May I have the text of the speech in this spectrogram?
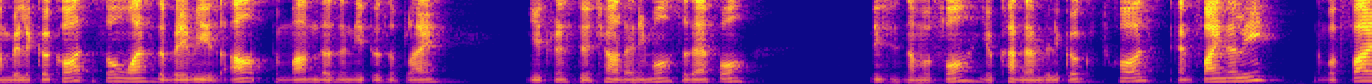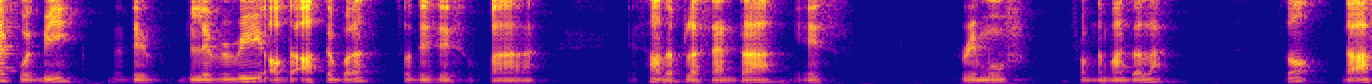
umbilical cord. So once the baby is out, the mom doesn't need to supply nutrients to the child anymore. So therefore, this is number four. You cut the umbilical cord. And finally, number five would be the de delivery of the afterbirth. So this is uh, is how the placenta is removed from the mother lah. So the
